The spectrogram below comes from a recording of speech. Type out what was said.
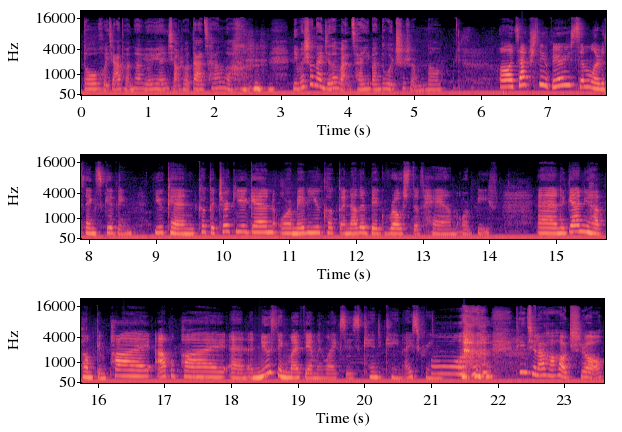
都回家团团圆圆享受大餐了。你们圣诞节的晚餐一般都会吃什么呢？ Oh, it's actually very similar to Thanksgiving. You can cook a turkey again, or maybe you cook another big roast of ham or beef. And again, you have pumpkin pie, apple pie, and a new thing my family likes is candy cane ice cream. 哦，听起来好好吃哦。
